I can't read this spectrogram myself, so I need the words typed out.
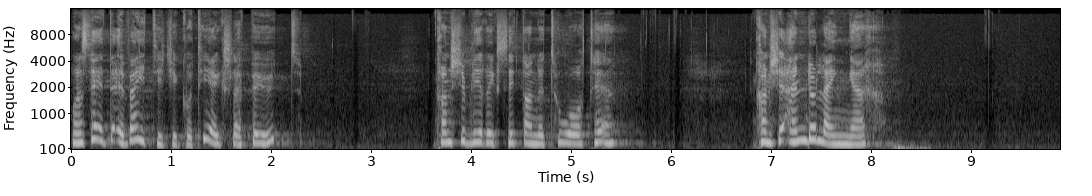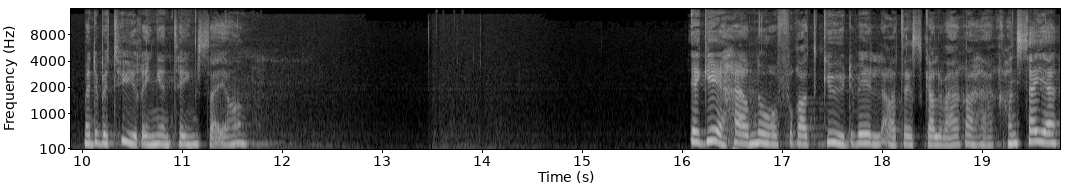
Og han sier at jeg veit ikke når jeg slipper ut. Kanskje blir jeg sittende to år til. Kanskje enda lenger. Men det betyr ingenting, sier han. Jeg er her nå for at Gud vil at jeg skal være her. Han sier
